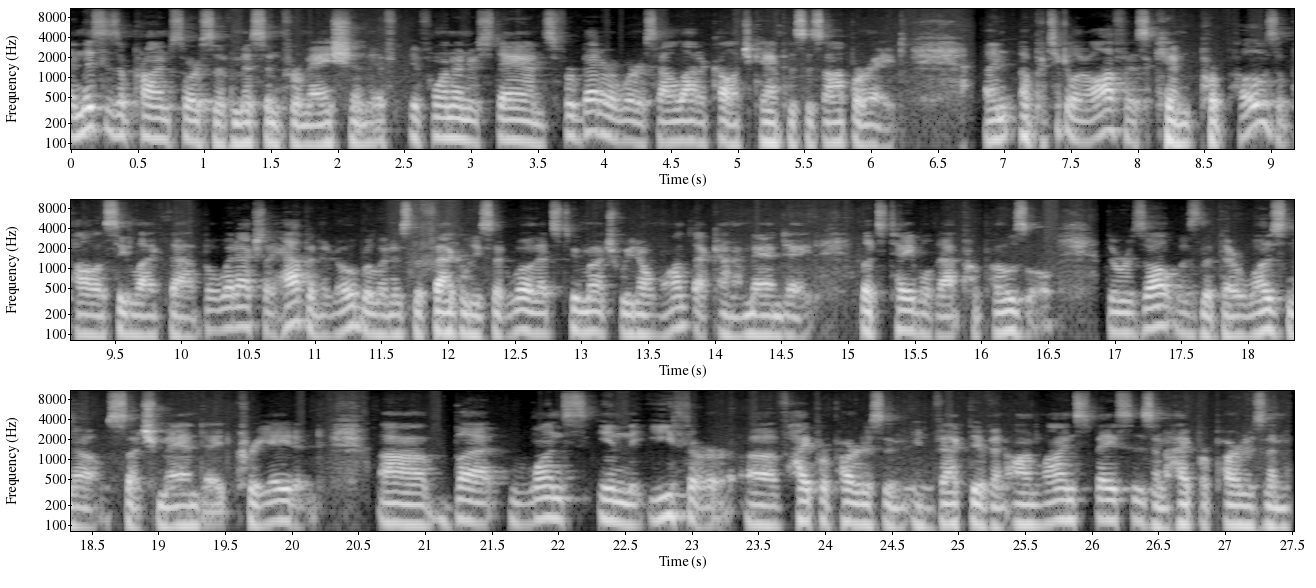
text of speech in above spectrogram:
And this is a prime source of misinformation. If, if one understands, for better or worse, how a lot of college campuses operate, an, a particular office can propose a policy like that. But what actually happened at Oberlin is the faculty said, whoa, that's too much. We don't want that kind of mandate. Let's table that proposal. The result was that there was no such mandate created. Uh, but once in the ether of hyperpartisan invective in online spaces and hyperpartisan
